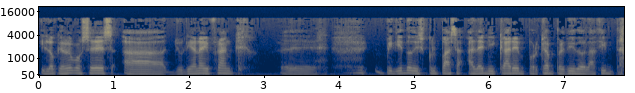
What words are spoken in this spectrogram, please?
y lo que vemos es a Juliana y Frank eh, pidiendo disculpas a Lenny y Karen porque han perdido la cinta.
